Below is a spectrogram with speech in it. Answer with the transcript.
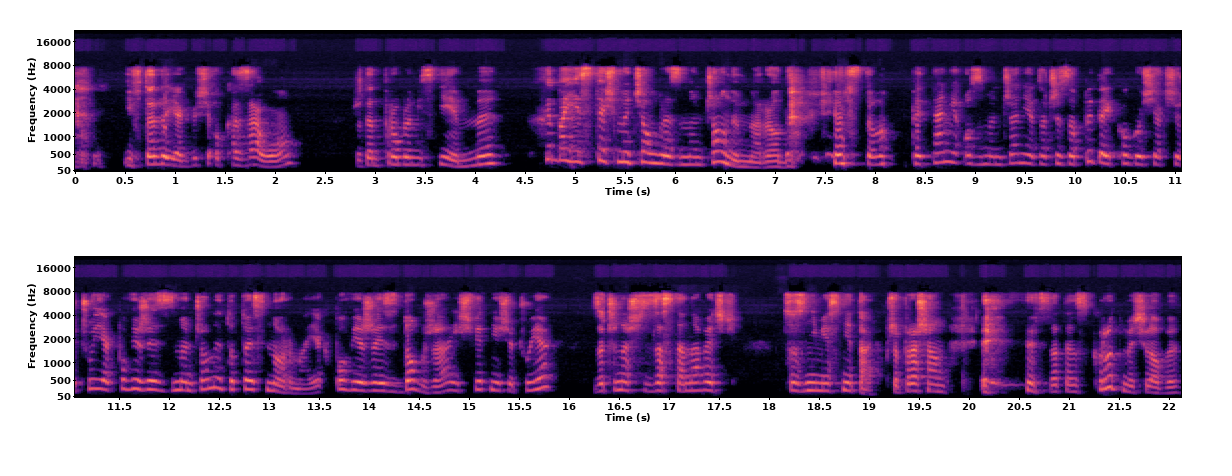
i wtedy jakby się okazało, że ten problem istnieje. My chyba jesteśmy ciągle zmęczonym narodem, więc to pytanie o zmęczenie, to znaczy zapytaj kogoś, jak się czuje, jak powie, że jest zmęczony, to to jest norma. Jak powie, że jest dobrze i świetnie się czuje, zaczynasz się zastanawiać, co z nim jest nie tak. Przepraszam za ten skrót myślowy.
